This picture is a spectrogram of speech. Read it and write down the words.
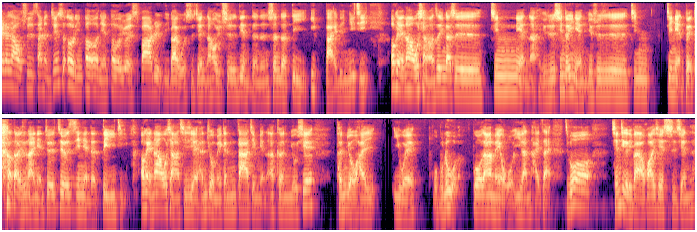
嗨，大家好，我是 Simon，今天是二零二二年二月十八日礼拜五的时间，然后也是练的人生的第一百零一集。OK，那我想啊，这应该是今年呐、啊，也就是新的一年，也就是今今年对，到 到底是哪一年？就是就是今年的第一集。OK，那我想啊，其实也很久没跟大家见面了，啊，可能有些朋友还以为我不录了，不过当然没有，我依然还在，只不过。前几个礼拜我，花一些时间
